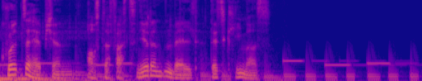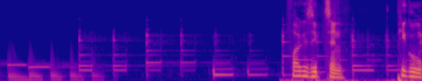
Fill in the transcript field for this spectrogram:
Kurze Häppchen aus der faszinierenden Welt des Klimas. Folge 17. Pigu.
